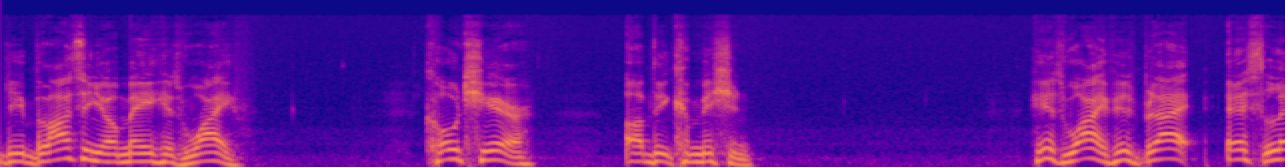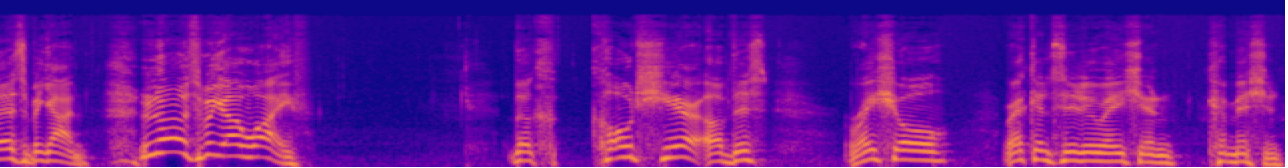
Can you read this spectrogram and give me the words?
De Blasio made his wife co-chair of the commission. His wife, his black ex lesbian, lesbian wife, the co-chair of this racial reconciliation commission.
